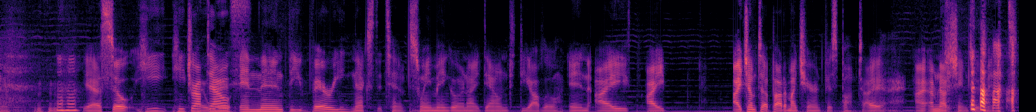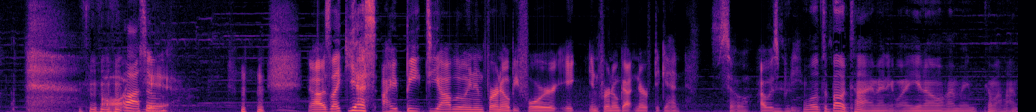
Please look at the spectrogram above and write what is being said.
Mm-hmm. Uh-huh. Yeah, so he he dropped out, wish. and then the very next attempt, Swain Mango and I downed Diablo, and I I I jumped up out of my chair and fist pumped. I, I I'm not ashamed to admit it. awesome. Yeah. I was like, yes, I beat Diablo in Inferno before it, Inferno got nerfed again. So I was pretty well, it's about time anyway. You know, I mean, come on.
